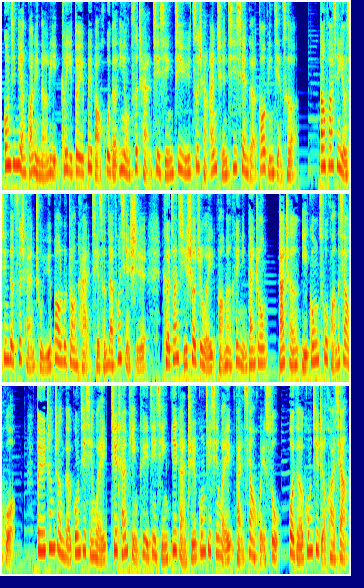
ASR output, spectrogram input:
攻击面管理能力可以对被保护的应用资产进行基于资产安全基线的高频检测。当发现有新的资产处于暴露状态且存在风险时，可将其设置为访问黑名单中，达成以攻促防的效果。对于真正的攻击行为，其产品可以进行低感知攻击行为反向回溯，获得攻击者画像，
